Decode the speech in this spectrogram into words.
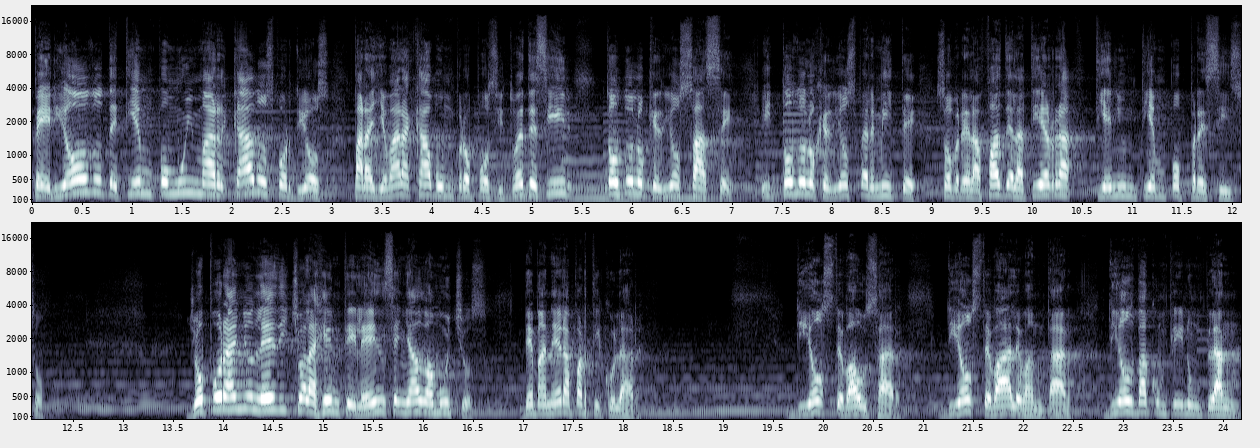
periodos de tiempo muy marcados por Dios para llevar a cabo un propósito. Es decir, todo lo que Dios hace y todo lo que Dios permite sobre la faz de la tierra tiene un tiempo preciso. Yo por años le he dicho a la gente y le he enseñado a muchos de manera particular, Dios te va a usar, Dios te va a levantar, Dios va a cumplir un plan,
